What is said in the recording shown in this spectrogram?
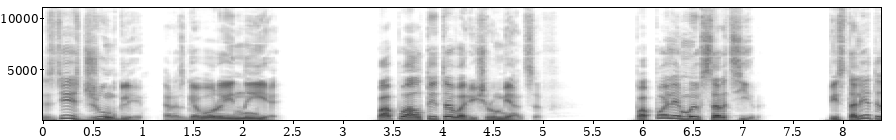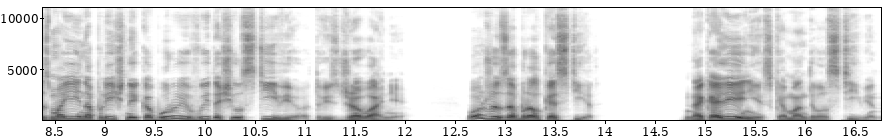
Здесь джунгли, разговоры иные. Попал ты, товарищ Румянцев. Попали мы в сортир. Пистолет из моей наплечной кобуры вытащил Стивио, то есть Джованни. Он же забрал кастет. «На колени!» — скомандовал Стивен.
